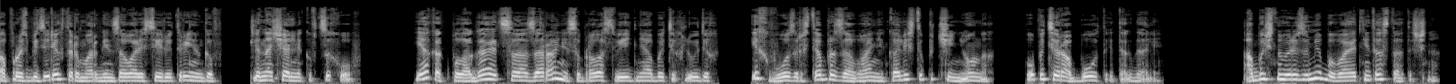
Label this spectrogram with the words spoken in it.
По просьбе директора мы организовали серию тренингов для начальников цехов. Я, как полагается, заранее собрала сведения об этих людях, их возрасте, образовании, количестве подчиненных, опыте работы и так далее. Обычного резюме бывает недостаточно.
